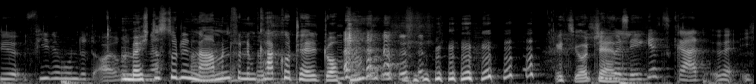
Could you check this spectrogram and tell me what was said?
für viele hundert Euro. Möchtest du den Namen von dem Kackhotel droppen? It's your Ich chance. überlege jetzt gerade, ich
